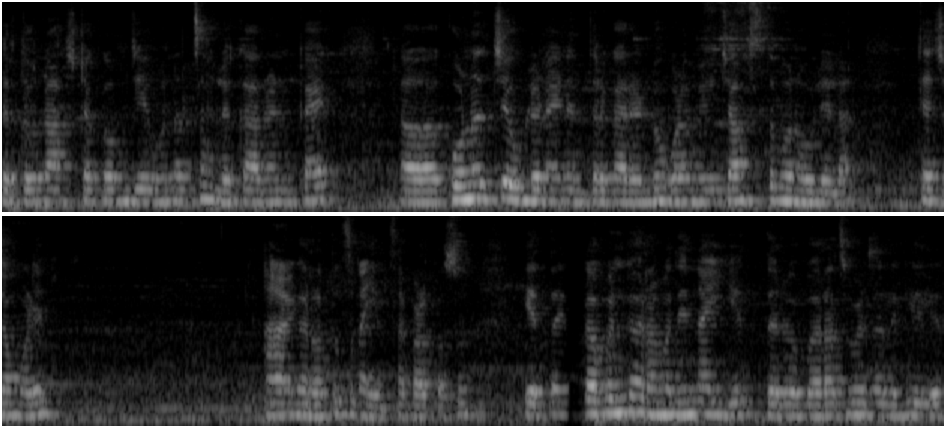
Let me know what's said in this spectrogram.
तर तो नाश्ता कम जेवणच झालं. कारण काय? कोणच जेवलं नाही नंतर कारण ढोकळा मी जास्त बनवलेला. त्याच्यामुळे हा घरातच नाही आहेत सकाळपासून. येत येता पण घरामध्ये नाही आहेत तर बराच वेळ झालं गेलेत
